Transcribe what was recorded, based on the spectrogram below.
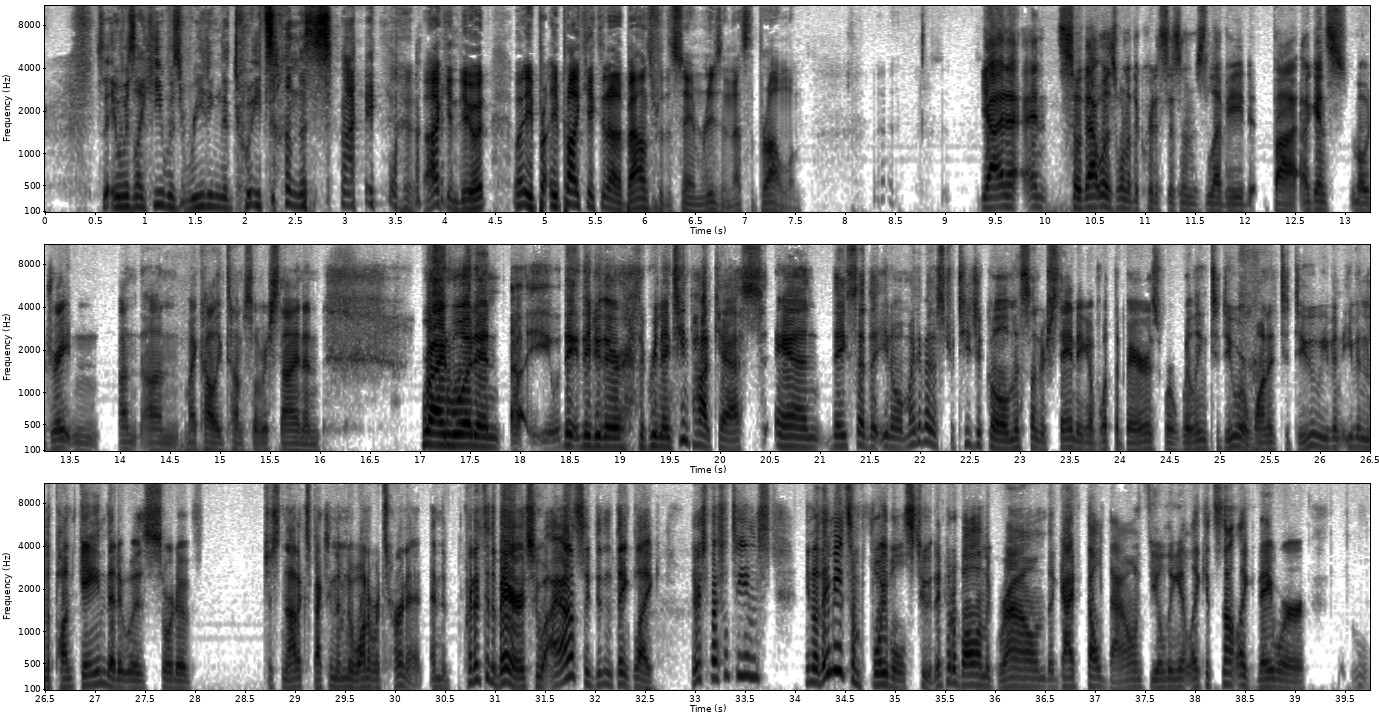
So it was like he was reading the tweets on the sideline. I can do it. Well, he, pro- he probably kicked it out of bounds for the same reason. That's the problem. Yeah, and and so that was one of the criticisms levied by against Mo Drayton on on my colleague Tom Silverstein and Ryan Wood, and uh, they they do their the Green Nineteen podcast, and they said that you know it might have been a strategical misunderstanding of what the Bears were willing to do or wanted to do, even even in the punt game, that it was sort of just not expecting them to want to return it. And the credit to the Bears, who I honestly didn't think like their special teams, you know, they made some foibles too. They put a ball on the ground, the guy fell down fielding it. Like it's not like they were,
